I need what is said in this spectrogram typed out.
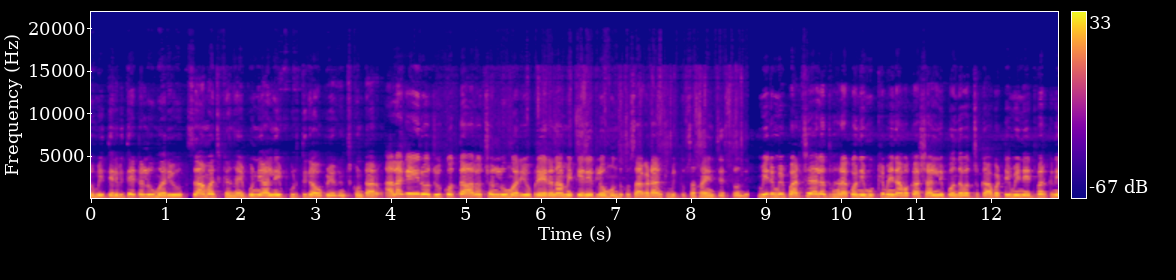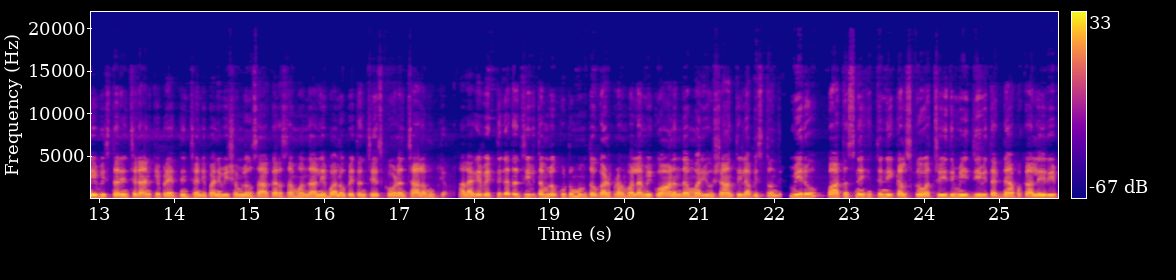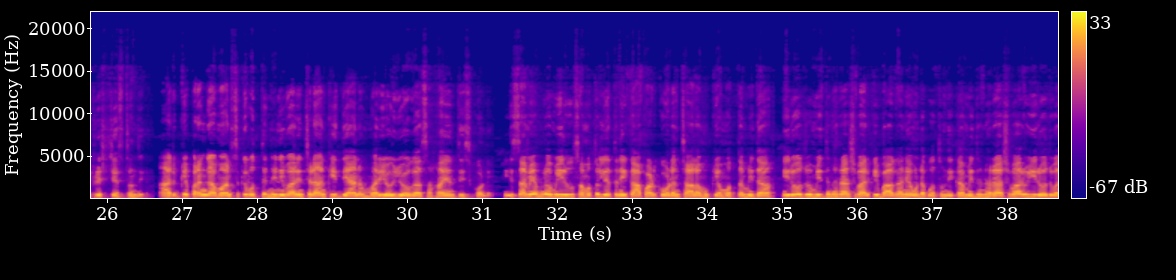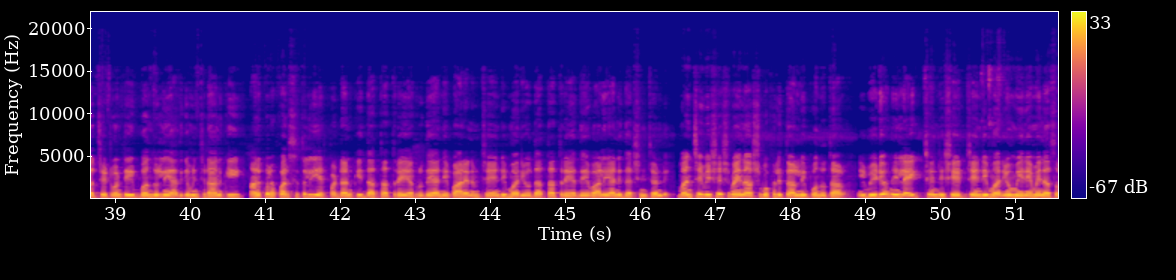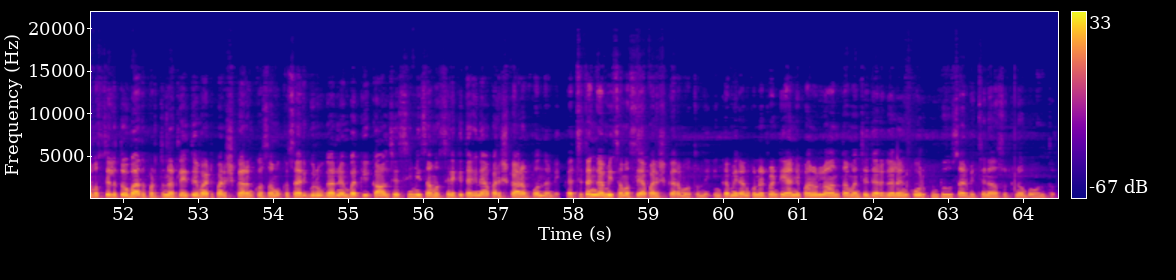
మీరు మీ తెలివితేటలు మరియు సామాజిక నైపుణ్యాల్ని పూర్తిగా ఉపయోగించుకుంటారు. అలాగే ఈ రోజు కొత్త ఆలోచనలు మరియు ప్రేరణ మీ కెరీర్లో ముందుకు సాగడానికి మీకు సహాయం చేస్తుంది. మీరు మీ పరిచయాల ద్వారా కొన్ని ముఖ్యమైన అవకాశాలని పొందవచ్చు కాబట్టి మీ నెట్వర్క్ని విస్తరించడానికి ప్రయత్నించండి. పని విషయంలో సహకార సంబంధాల్ని బలోపేతం చేసుకోవడం చాలా ముఖ్యం. అలాగే వ్యక్తిగత జీవితంలో కుటుంబంతో గడపడం వల్ల మీకు ఆనందం మరియు శాంతి లభిస్తుంది. మీరు పాత స్నేహితుని కలుసుకోవచ్చు. ఇది మీ జీవిత జ్ఞాపకాల్ని రీఫ్రెష్ చేస్తుంది. ఆరోగ్యపరంగా మానసిక ఒత్తిడిని నివారించడానికి ధ్యానం మరియు యోగా సహాయం తీసుకోండి. ఈ సమయంలో మీరు సమతుల్యతని కాపాడుకోవడం చాలా ముఖ్యం. మొత్తం మీద ఈ రోజు మిథున రాశి వారికి బాగానే ఉండబోతుంది. ఇక మిథున రాశి వారు ఈ రోజు వచ్చేటువంటి ఇబ్బందుల్ని అధిగమించడానికి అనుకూల పరిస్థితులు ఏర్పడడానికి దత్తాత్రేయ హృదయాన్ని పారాయణం చేయండి మరియు దత్తాత్రేయ దేవాలయాన్ని దర్శించండి. మంచి విశేషమైన శుభ ఫలితాలని పొందుతారు. ఈ వీడియోని లైక్ చేయండి షేర్ చేయండి మరియు మీరేమైనా సమస్యలతో బాధపడుతున్నట్లయితే వాటి పరిష్కారం కోసం ఒక్కసారి గురువు గారి నెంబర్కి కాల్ చేసి మీ సమస్యలకి తగిన పరిష్కారం పొందండి. ఖచ్చితంగా మీ సమస్య పరిష్కారం అవుతుంది ఇంకా మీరు అనుకున్నటువంటి అన్ని పనుల్లో అంతా మంచి జరగాలని కోరుకుంటూ సర్విచ్చిన సుఖ్నో భవంతు.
